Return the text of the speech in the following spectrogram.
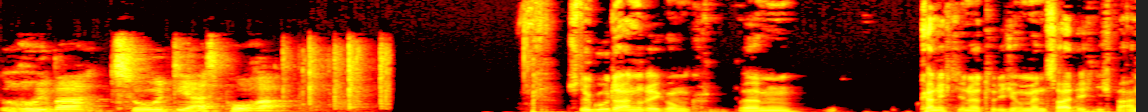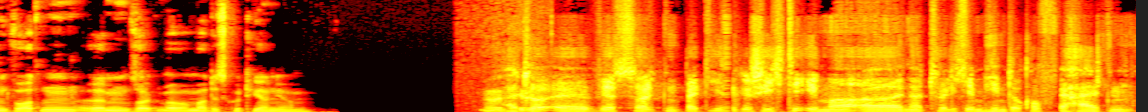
rüber zu Diaspora? Das ist eine gute Anregung. Ähm, kann ich dir natürlich im Moment zeitlich nicht beantworten. Ähm, sollten wir aber mal diskutieren, ja. Also äh, wir sollten bei dieser Geschichte immer äh, natürlich im Hinterkopf behalten,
